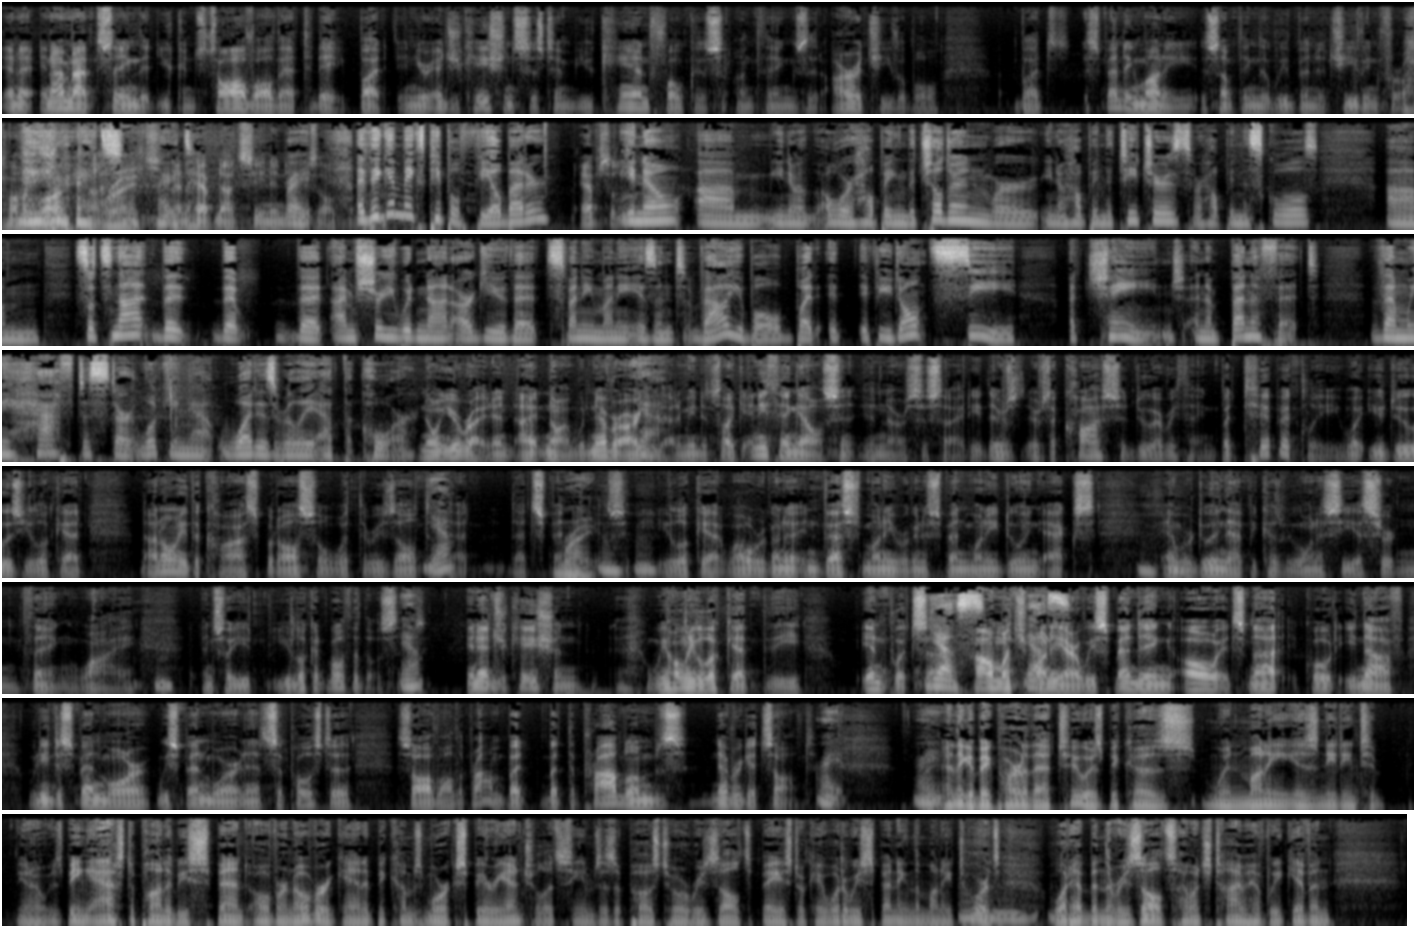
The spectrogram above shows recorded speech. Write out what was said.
and, and I'm not saying that you can solve all that today, but in your education system, you can focus on things that are achievable. But spending money is something that we've been achieving for a long, long right, time, right. and have not seen any right. results. I think it makes people feel better. Absolutely, you know, um, you know, oh, we're helping the children, we're you know helping the teachers, we're helping the schools. Um, so it's not that that that I'm sure you would not argue that spending money isn't valuable, but it, if you don't see a change and a benefit, then we have to start looking at what is really at the core. No, you're right, and I no, I would never argue yeah. that. I mean, it's like anything else in, in, our society. There's there's a cost to do everything, but typically, what you do is you look at not only the cost, but also what the result yeah. of that that spending right. is. Mm-hmm. You look at well, we're going to invest money, we're going to spend money doing X, mm-hmm. and we're doing that because we want to see a certain thing, Y, mm-hmm. and so you you look at both of those things. Yeah in education, we only look at the input side. Yes. How much yes. money are we spending? Oh, it's not quote enough. We need to spend more. We spend more, and it's supposed to solve all the problem. But but the problems never get solved. Right. Right. I think a big part of that too is because when money is needing to you know is being asked upon to be spent over and over again, it becomes more experiential. It seems as opposed to a results based. Okay, what are we spending the money towards? Mm-hmm. What have been the results? How much time have we given?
